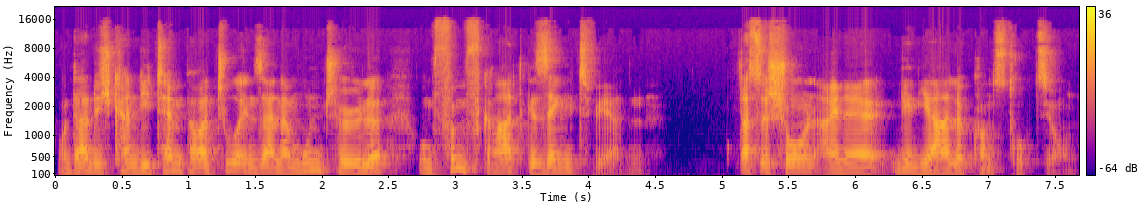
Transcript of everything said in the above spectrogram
Und dadurch kann die Temperatur in seiner Mundhöhle um 5 Grad gesenkt werden. Das ist schon eine geniale Konstruktion.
